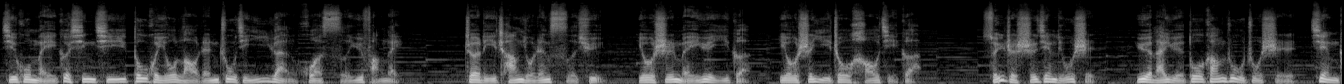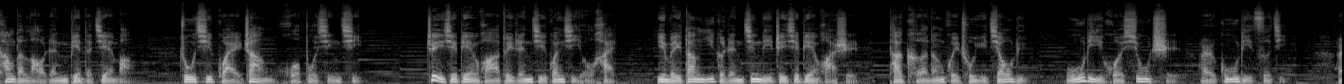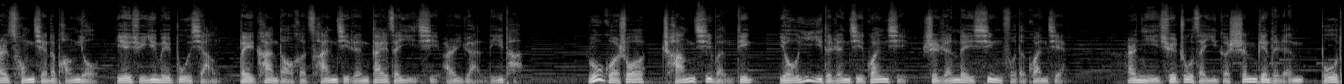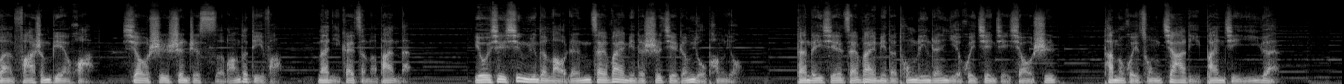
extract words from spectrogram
几乎每个星期都会有老人住进医院或死于房内。这里常有人死去，有时每月一个，有时一周好几个。随着时间流逝，越来越多刚入住时健康的老人变得健忘，拄起拐杖或步行器。这些变化对人际关系有害，因为当一个人经历这些变化时，他可能会出于焦虑、无力或羞耻而孤立自己，而从前的朋友也许因为不想被看到和残疾人待在一起而远离他。如果说长期稳定、有意义的人际关系是人类幸福的关键，而你却住在一个身边的人不断发生变化、消失甚至死亡的地方，那你该怎么办呢？有些幸运的老人在外面的世界仍有朋友，但那些在外面的同龄人也会渐渐消失。他们会从家里搬进医院，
